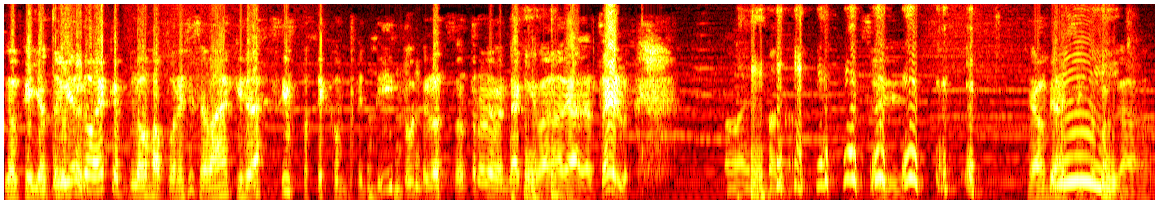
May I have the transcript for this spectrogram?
Lo, lo que yo estoy viendo es que los japoneses se van a quedar sin poder competir, porque los otros de verdad que van a dejar de hacerlo. Ay, para acá. Sí. Ya un viajecito para acá.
